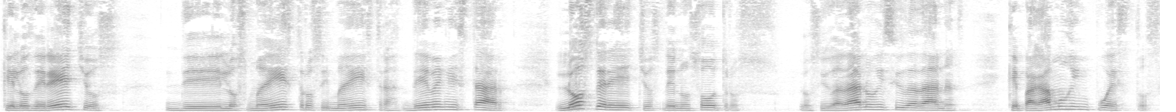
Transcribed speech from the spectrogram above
que los derechos de los maestros y maestras deben estar los derechos de nosotros, los ciudadanos y ciudadanas, que pagamos impuestos,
